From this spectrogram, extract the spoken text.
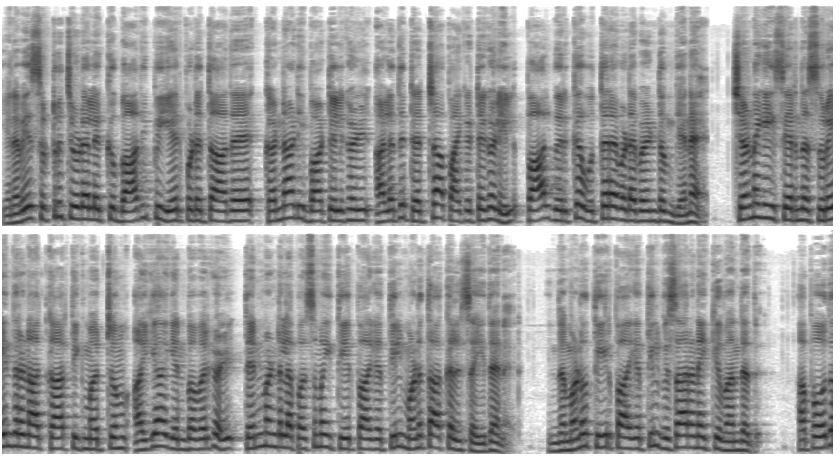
எனவே சுற்றுச்சூழலுக்கு பாதிப்பு ஏற்படுத்தாத கண்ணாடி பாட்டில்கள் அல்லது டெட்ரா பாக்கெட்டுகளில் பால் விற்க உத்தரவிட வேண்டும் என சென்னையை சேர்ந்த சுரேந்திரநாத் கார்த்திக் மற்றும் ஐயா என்பவர்கள் தென்மண்டல பசுமை தீர்ப்பாயத்தில் மனு தாக்கல் செய்தனர். இந்த மனு தீர்ப்பாயத்தில் விசாரணைக்கு வந்தது. அப்போது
